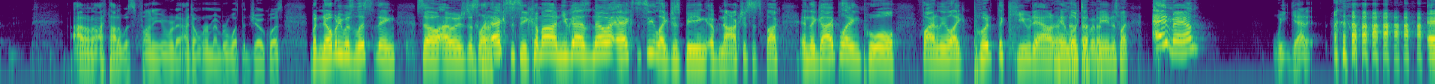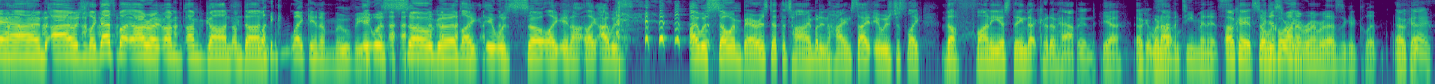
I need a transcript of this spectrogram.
I don't know. I thought it was funny. Or I don't remember what the joke was, but nobody was listening. So I was just like, ecstasy, come on, you guys know ecstasy, like just being obnoxious as fuck. And the guy playing pool finally like put the cue down and looked up at me and just went, "Hey, man, we get it." and I was just like, "That's my all right. I'm I'm gone. I'm done." like like in a movie. it was so good. Like it was so like in like I was I was so embarrassed at the time, but in hindsight, it was just like the funniest thing that could have happened. yeah. Okay, we're not. 17 minutes. Okay, it's still I just want to remember that's a good clip. okay.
